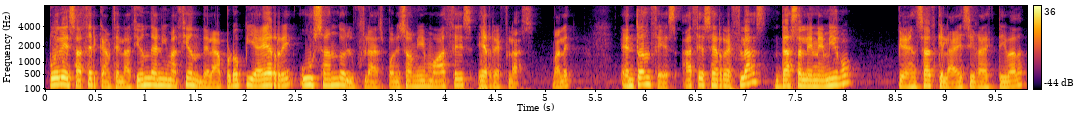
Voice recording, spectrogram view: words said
puedes hacer cancelación de animación de la propia R usando el flash. Por eso mismo haces R flash, ¿vale? Entonces, haces R flash, das al enemigo, pensad que la E sigue activada,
